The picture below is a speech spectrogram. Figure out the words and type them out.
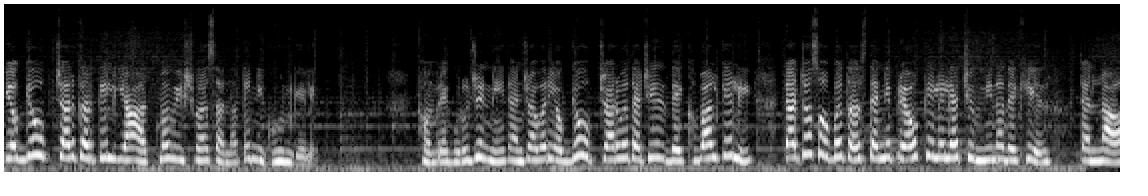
योग्य उपचार करतील या आत्मविश्वासानं ते निघून गेले. ठोंबरे गुरुजींनी त्यांच्यावर योग्य उपचार व त्याची देखभाल केली. त्याच्यासोबतच त्यांनी प्रयोग केलेल्या चिमणीनं देखील त्यांना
